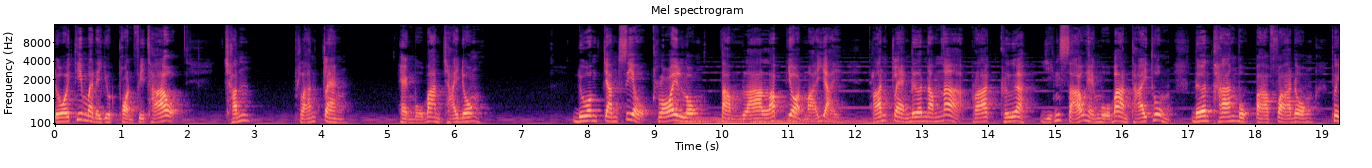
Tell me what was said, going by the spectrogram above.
โดยที่ไม่ได้หยุดผ่อนฝีเท้า ฉันพลานแกลงแห่งหมู่บ้านชายดง ดวงจันทร์เสี้ยวคล้อยลง ต่ำลาลับยอดหมายใหญ่ พลานแกล้งเดินนำหน้าพระเครือ หญิงสาวแห่งหมู่บ้านท้ายทุ่ง เดินทางบุกป่าฝ่าดง เพื่อ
